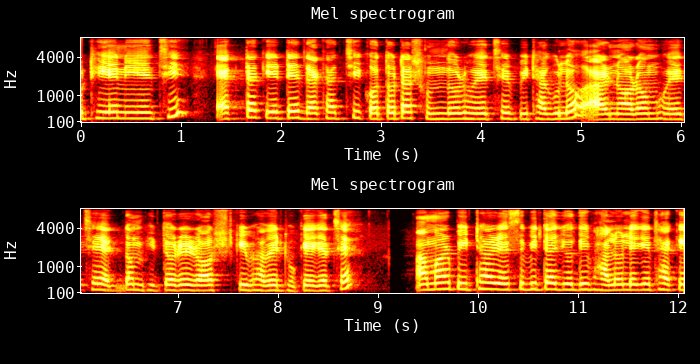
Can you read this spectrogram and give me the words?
উঠিয়ে নিয়েছি। একটা কেটে দেখাচ্ছি কতটা সুন্দর হয়েছে পিঠাগুলো আর নরম হয়েছে, একদম ভিতরে রস কীভাবে ঢুকে গেছে। আমার পিঠার রেসিপিটা যদি ভালো লেগে থাকে,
